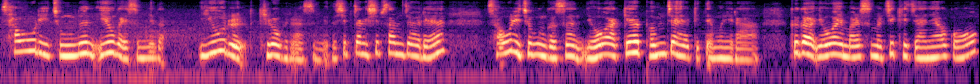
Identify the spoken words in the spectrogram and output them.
사울이 죽는 이유가 있습니다. 이유를 기록을 해놨습니다. 10장 13절에 사울이 죽은 것은 여호와께 범죄하였기 때문이라. 그가 여호와의 말씀을 지키지 아니하고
